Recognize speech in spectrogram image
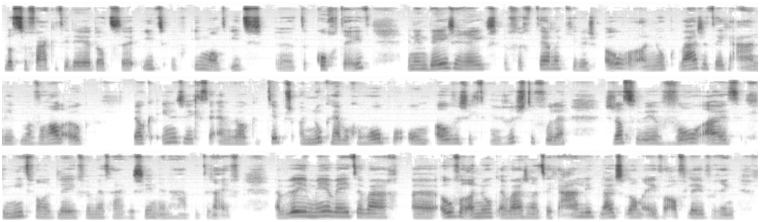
Omdat ze vaak het idee had dat ze iets of iemand iets uh, tekort deed. En in deze reeks vertel ik je dus over Anouk, waar ze tegenaan liep, maar vooral ook welke inzichten en welke tips Anouk hebben geholpen om overzicht en rust te voelen, zodat ze weer voluit geniet van het leven met haar gezin en haar bedrijf. Wil je meer weten waar, uh, over Anouk en waar ze nou tegenaan liep, luister dan even aflevering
